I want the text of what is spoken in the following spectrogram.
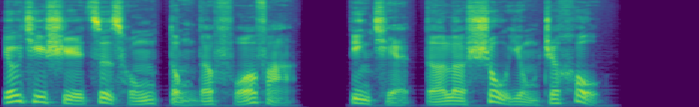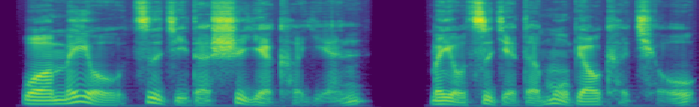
尤其是自从懂得佛法，并且得了受用之后，我没有自己的事业可言，没有自己的目标可求，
